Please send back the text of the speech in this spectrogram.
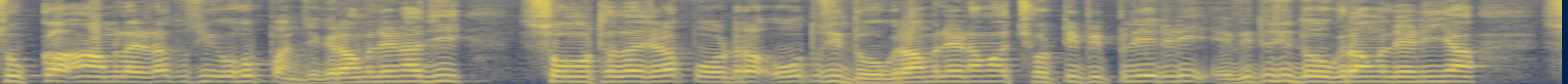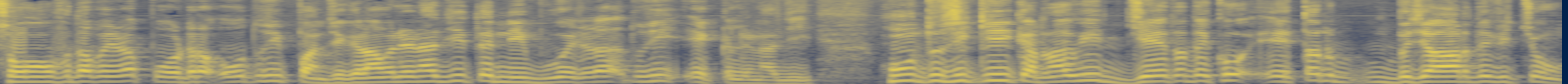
ਸੁੱਕਾ ਆਮਲਾ ਜਿਹੜਾ ਤੁਸੀਂ ਉਹ 5 ਗ੍ਰਾਮ ਲੈਣਾ ਜੀ। ਸੌਂਠ ਦਾ ਜਿਹੜਾ ਪਾਊਡਰ ਆ, ਉਹ ਤੁਸੀਂ 2 ਗ੍ਰਾਮ ਲੈਣਾ ਵਾ। ਛੋਟੀ ਪਿਪਲੀ ਹੈ ਜਿਹੜੀ, ਇਹ ਵੀ ਤੁਸੀਂ 2 ਗ੍ਰਾਮ ਲੈਣੀ ਆ। ਸੌਂਫ ਦਾ ਜਿਹੜਾ ਪਾਊਡਰ ਉਹ ਤੁਸੀਂ 5 ਗ੍ਰਾਮ ਲੈਣਾ ਜੀ। ਤੇ ਨਿੰਬੂ ਆ ਜਿਹੜਾ, ਤੁਸੀਂ 1 ਲੈਣਾ ਜੀ। ਹੁਣ ਤੁਸੀਂ ਕੀ ਕਰਨਾ ਵੀ, ਜੇ ਤਾਂ ਦੇਖੋ, ਇਹ ਤੁਹਾਨੂੰ ਬਾਜ਼ਾਰ ਦੇ ਵਿੱਚੋਂ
